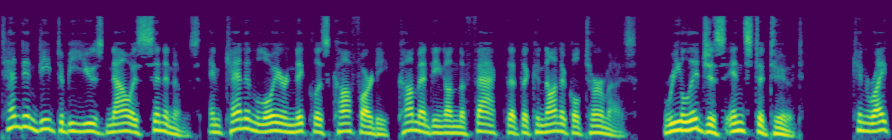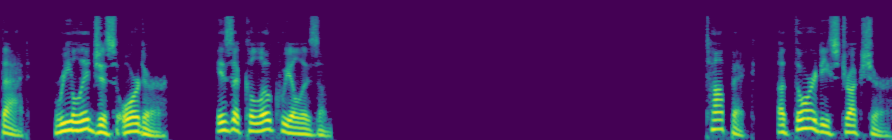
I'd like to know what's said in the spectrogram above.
tend indeed to be used now as synonyms, and canon lawyer Nicholas Cafardi, commenting on the fact that the canonical term is «religious institute», can write that «religious order» is a colloquialism. Authority structure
